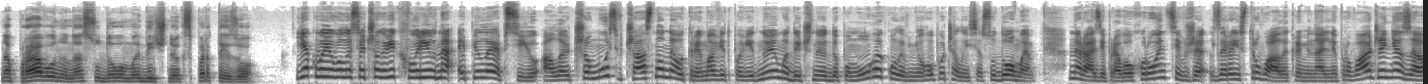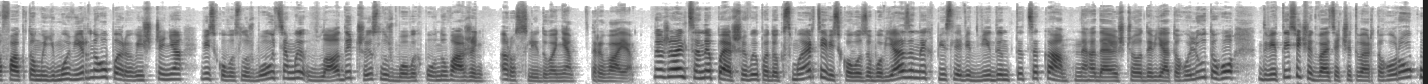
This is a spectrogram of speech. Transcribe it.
направлено на судово-медичну експертизу. Як виявилося, чоловік хворів на епілепсію, але чомусь вчасно не отримав відповідної медичної допомоги, коли в нього почалися судоми. Наразі правоохоронці вже зареєстрували кримінальне провадження за фактом ймовірного перевищення військовослужбовцями влади чи службових повноважень. А розслідування триває. На жаль, це не перший випадок смерті військовозобов'язаних після відвідин ТЦК. Нагадаю, що 9 лютого 2024 року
